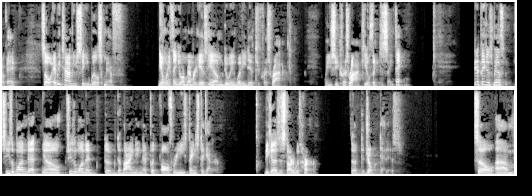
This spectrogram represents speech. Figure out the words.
Okay. So every time you see Will Smith, the only thing you'll remember is him doing what he did to Chris Rock. When you see Chris Rock, you'll think the same thing. Peter Pinkett Smith, she's the one that you know, she's the one that the, the binding that put all three of these things together, because it started with her, the the joke that is. So um,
